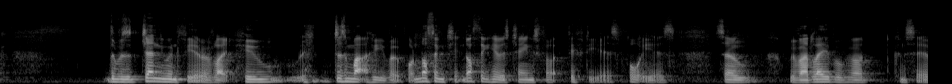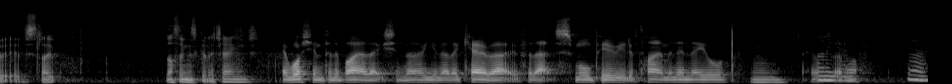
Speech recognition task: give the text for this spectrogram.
there was a genuine fear of like who it doesn't matter who you vote for. Nothing nothing here has changed for like 50 years, 40 years. So we've had Labour, we've had Conservatives. Like nothing's going to change. They're watching for the by-election, though. You know, they care about it for that small period of time, and then they all they all On set off. Yeah.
